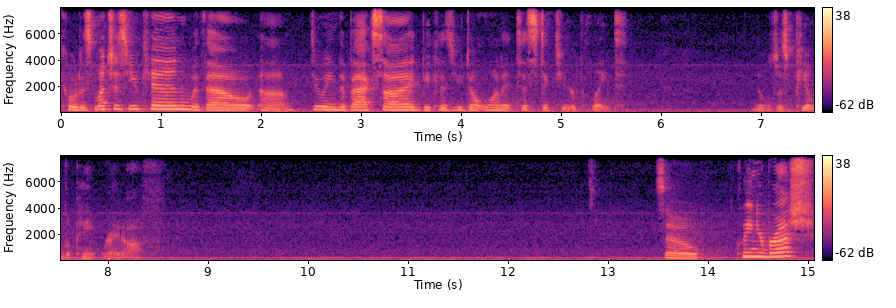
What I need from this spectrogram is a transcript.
coat as much as you can without um, doing the backside because you don't want it to stick to your plate. It'll just peel the paint right off. So clean your brush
